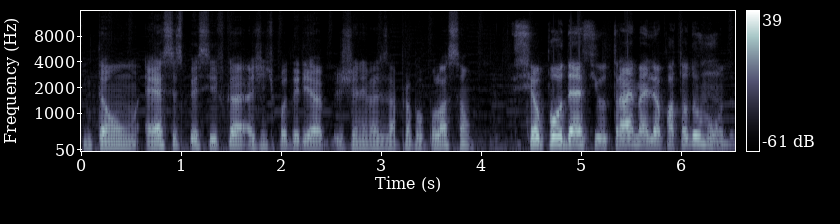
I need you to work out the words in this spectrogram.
Então, essa específica a gente poderia generalizar para a população. Se eu puder filtrar, é melhor para todo mundo.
